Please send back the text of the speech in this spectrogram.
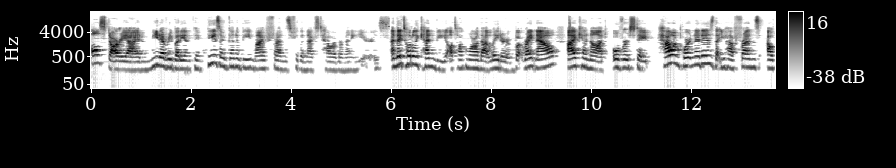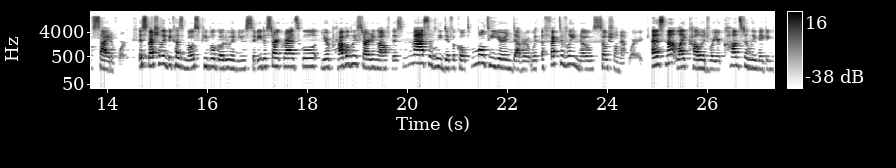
all starry eyed and meet everybody and think, these are gonna be my friends for the next however many years. And they totally can be. I'll talk more on that later. But right now, I cannot overstate how important it is that you have friends outside of work. Especially because most people go to a new city to start grad school, you're probably starting off this massively difficult multi year endeavor with effectively no social network. And it's not like college where you're constantly making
